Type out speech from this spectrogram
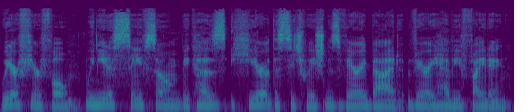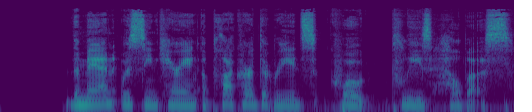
We are fearful. We need a safe zone because here the situation is very bad, very heavy fighting. The man was seen carrying a placard that reads, quote, Please help us.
